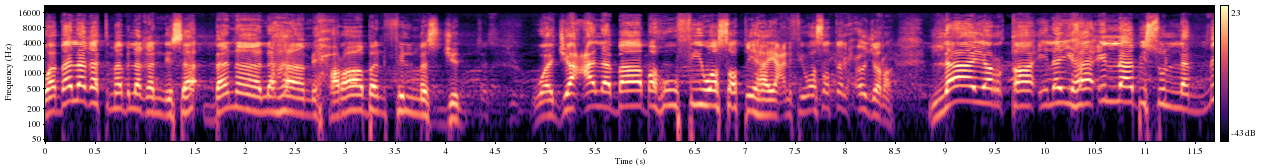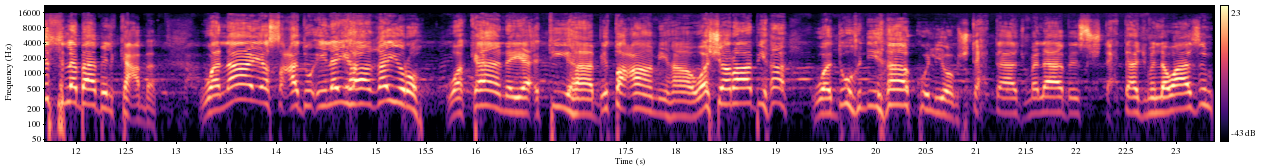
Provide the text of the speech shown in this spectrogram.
وبلغت مبلغ النساء بنى لها محرابا في المسجد وجعل بابه في وسطها يعني في وسط الحجرة لا يرقى إليها إلا بسلم مثل باب الكعبة ولا يصعد إليها غيره وكان يأتيها بطعامها وشرابها ودهنها كل يوم. تحتاج؟ ملابس تحتاج من لوازم؟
